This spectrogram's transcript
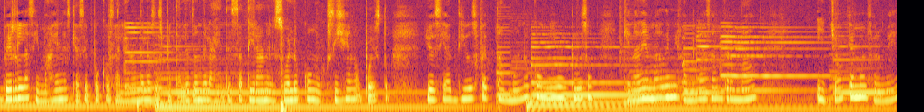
ver las imágenes que hace poco salieron de los hospitales donde la gente está tirada en el suelo con oxígeno puesto. Yo decía, Dios fue tan bueno conmigo incluso que nadie más de mi familia se ha enfermado. Y yo que me enfermé,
